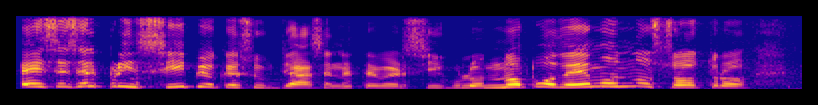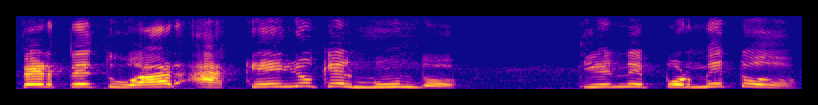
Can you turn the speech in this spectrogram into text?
Ese es el principio que subyace en este versículo. No podemos nosotros perpetuar aquello que el mundo tiene por método.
